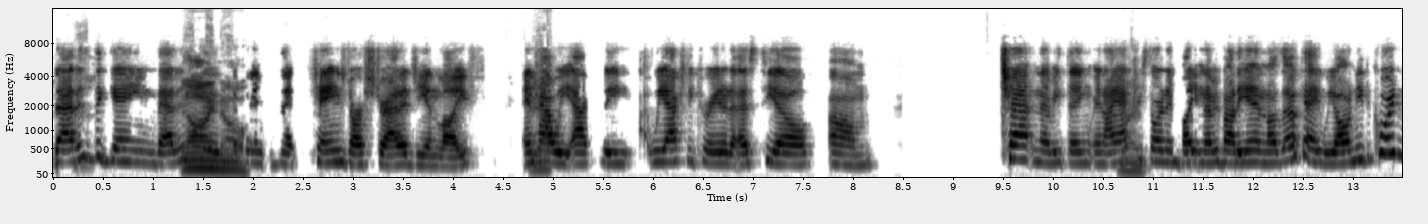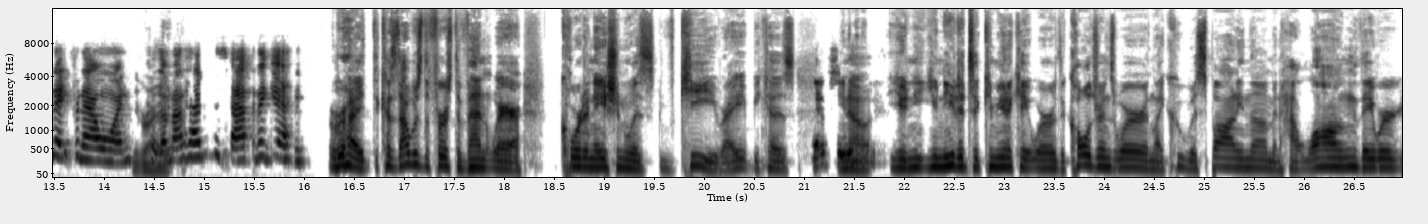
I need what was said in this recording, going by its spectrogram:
That is the game. That is Yeah, the know. event that changed our strategy in life and Yeah. how we actually we actually created a STL um chat and everything. And I actually Right. started inviting everybody in. And I was like, okay, we all need to coordinate from now on because Right. I'm not having this happen again. Right, because that was the first event where coordination was key, right? Because Absolutely. you know you you needed to communicate where the cauldrons were and like who was spawning them and how long they were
